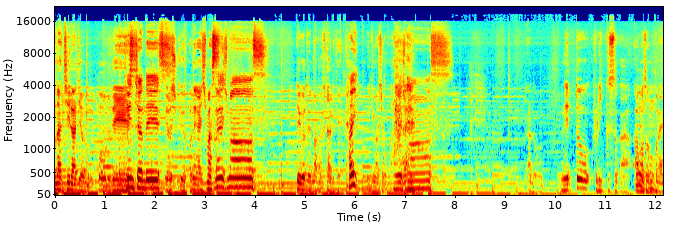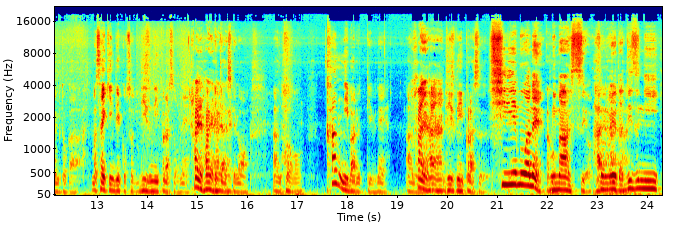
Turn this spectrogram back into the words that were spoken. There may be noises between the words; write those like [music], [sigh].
友達ラジオのトールでけんす。よちゃんです。ろしくお願いします。お願いします。ということでまた二人ではい。行きましょうか。お願いします。[laughs] あのネットフリックスとかアマゾンプライムとか、まあ最近でこそディズニープラスをねはいはいはいはい。入ったんですけど、あのカンニバルっていうね、あの、はいはいはい。ディズニープラス。CM はねうん。見ますよ、はいはいはい。その言うたらディズニ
